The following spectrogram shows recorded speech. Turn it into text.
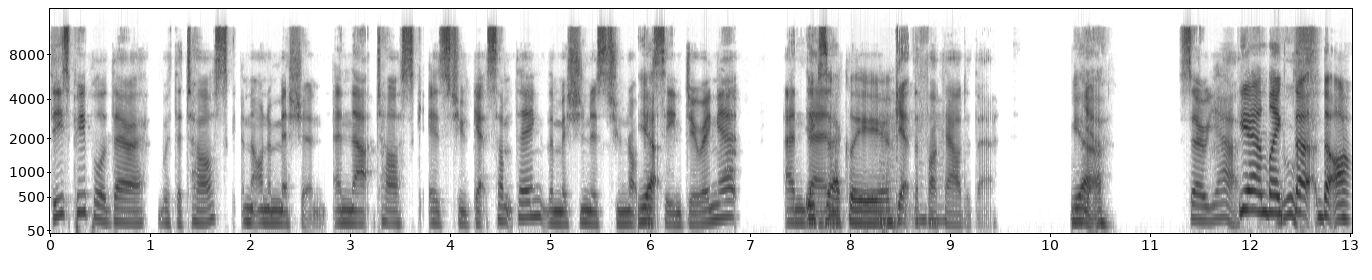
These people are there with a task and on a mission. And that task is to get something. The mission is to not Yeah. be seen doing it. And then exactly. get the fuck Mhm. out of there. Yeah. So yeah. Yeah. And like Oof. the the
